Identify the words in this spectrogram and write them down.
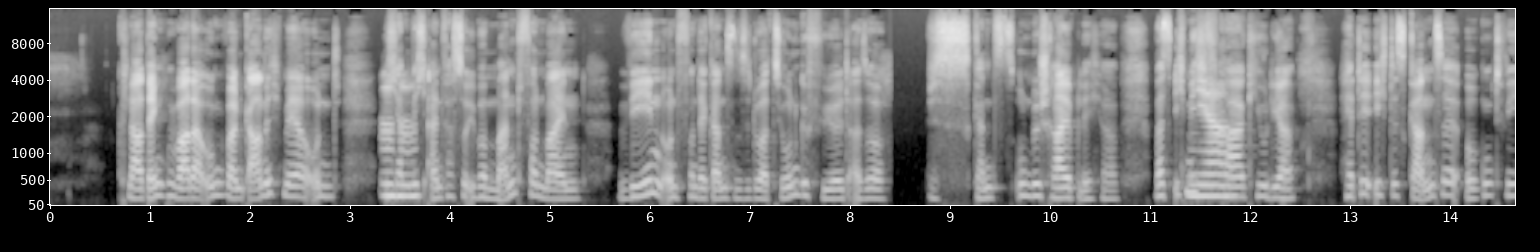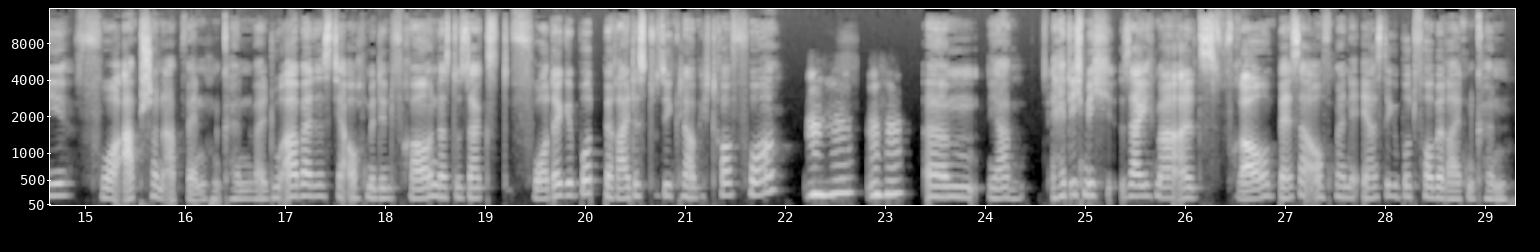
klar, denken war da irgendwann gar nicht mehr und mhm. ich habe mich einfach so übermannt von meinen Wehen und von der ganzen Situation gefühlt. Also ist ganz unbeschreiblich, ja. Was ich mich ja. frage, Julia, hätte ich das Ganze irgendwie vorab schon abwenden können? Weil du arbeitest ja auch mit den Frauen, dass du sagst, vor der Geburt bereitest du sie, glaube ich, drauf vor. Mhm, mhm. Ähm, ja, hätte ich mich, sage ich mal, als Frau besser auf meine erste Geburt vorbereiten können?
